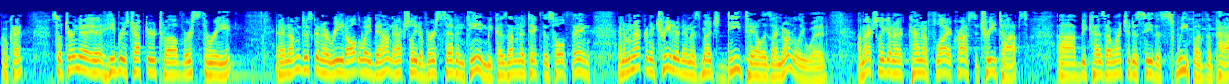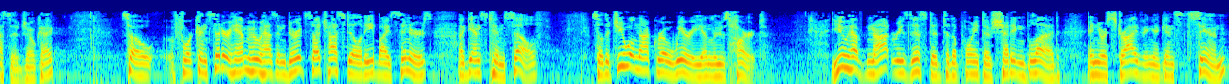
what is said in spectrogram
Okay? So turn to uh, Hebrews chapter 12, verse 3. And I'm just going to read all the way down actually to verse 17 because I'm going to take this whole thing and I'm not going to treat it in as much detail as I normally would. I'm actually going to kind of fly across the treetops uh, because I want you to see the sweep of the passage, okay? So, for consider him who has endured such hostility by sinners against himself, so that you will not grow weary and lose heart. You have not resisted to the point of shedding blood in your striving against sin,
